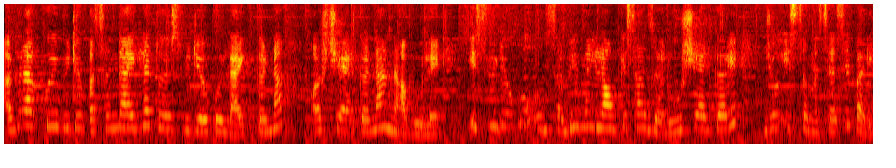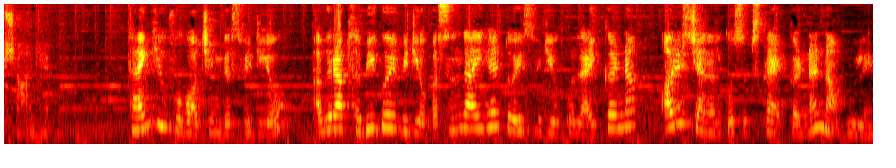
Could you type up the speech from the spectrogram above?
अगर आपको ये वीडियो पसंद आई है तो इस वीडियो को लाइक करना और शेयर करना ना भूलें। इस वीडियो को उन सभी महिलाओं के साथ ज़रूर शेयर करें जो इस समस्या से परेशान हैं। Thank you for watching this video अगर आप सभी को ये वीडियो पसंद आई है तो इस वीडियो को लाइक करना और इस चैनल को सब्सक्राइब करना ना भूलें।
